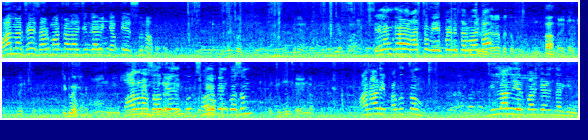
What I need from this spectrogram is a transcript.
బాల నర్సయ్య సార్ మాట్లాడాల్సిందిగా విజ్ఞప్తి చేస్తున్నాం. తెలంగాణ రాష్ట్రం ఏర్పడిన తర్వాత పాలన సౌకర్యం సౌలభ్యం కోసం ఆనాటి ప్రభుత్వం జిల్లాలను ఏర్పాటు చేయడం జరిగింది.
